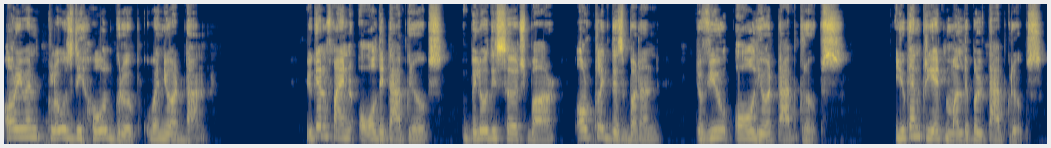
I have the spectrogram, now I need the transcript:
or even close the whole group when you are done. You can find all the tab groups below the search bar or click this button to view all your tab groups. You can create multiple tab groups.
